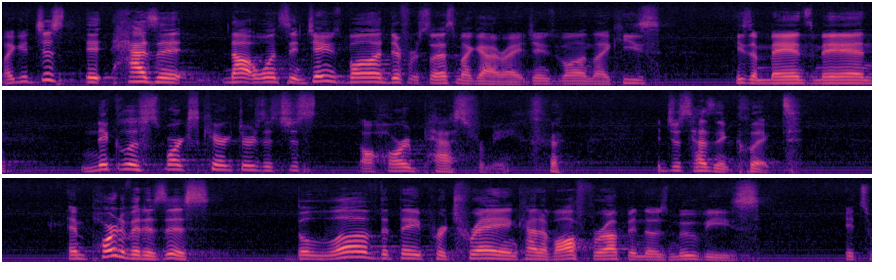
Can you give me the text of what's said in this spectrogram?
Like it just it hasn't not once in James Bond different. So that's my guy, right? James Bond, like he's he's a man's man. Nicholas Sparks characters, it's just a hard pass for me. it just hasn't clicked. And part of it is this the love that they portray and kind of offer up in those movies, it's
